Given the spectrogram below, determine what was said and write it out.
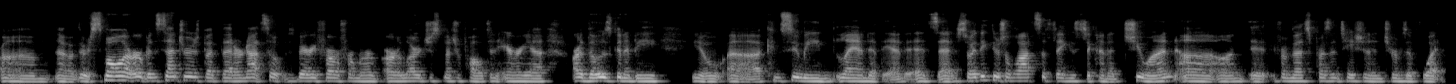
um, uh, they're smaller urban centers but that are not so very far from our, our largest metropolitan area. Are those going to be you know uh, consuming land at the end edge so i think there's lots of things to kind of chew on uh, on it from this presentation in terms of what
